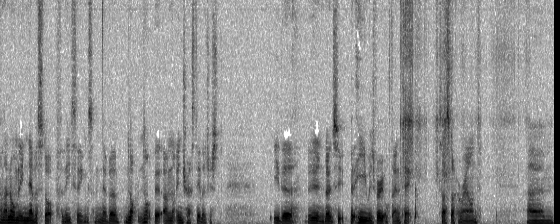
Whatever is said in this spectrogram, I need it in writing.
and I normally never stop for these things. Never, not not that I'm not interested. I just either don't suit. But he was very authentic, so I stuck around. Um,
